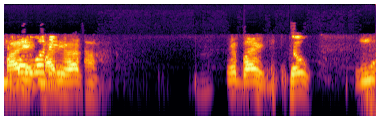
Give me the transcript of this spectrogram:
મારી મારી વાત એ ભાઈ. હું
